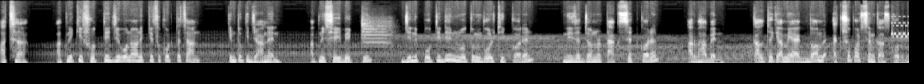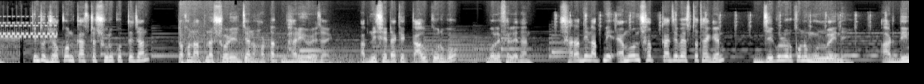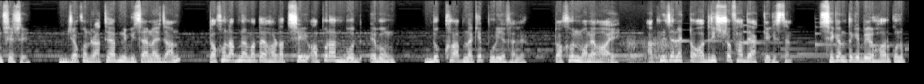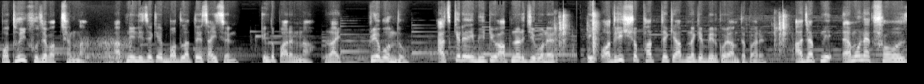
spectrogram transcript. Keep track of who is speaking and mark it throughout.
Speaker 1: আচ্ছা আপনি কি সত্যি জীবনে অনেক কিছু করতে চান? কিন্তু কি জানেন, আপনি সেই ব্যক্তি যিনি প্রতিদিন নতুন গোল ঠিক করেন, নিজের জন্য টাস্ক সেট করেন আর ভাবেন, কাল থেকে আমি একদম একশো পার্সেন্ট কাজ করব। কিন্তু যখন কাজটা শুরু করতে যান, তখন আপনার শরীর যেন হঠাৎ ভারী হয়ে যায়। আপনি সেটাকে কাল করব বলে ফেলে দেন। সারাদিন আপনি এমন সব কাজে ব্যস্ত থাকেন, যেগুলোর কোনো মূল্যই নেই। আর দিন শেষে, যখন রাতে আপনি বিছানায় যান, তখন আপনার মাথায় হঠাৎ সেই অপরাধ বোধ এবং দুঃখ আপনাকে পুড়িয়ে ফেলে। তখন মনে হয়, আপনি যেন একটা অদৃশ্য ফাঁদে আটকে গেছেন। সেখান থেকে বের হওয়ার কোনো পথই খুঁজে পাচ্ছেন না। আপনি নিজেকে বদলাতে চাইছেন, কিন্তু পারেন না। রাইট। প্রিয় বন্ধু, আজকের এই ভিডিও আপনার জীবনের এই অদৃশ্য ফাঁদ থেকে আপনাকে বের করে আনতে পারে। আজ আপনি এমন এক সহজ,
